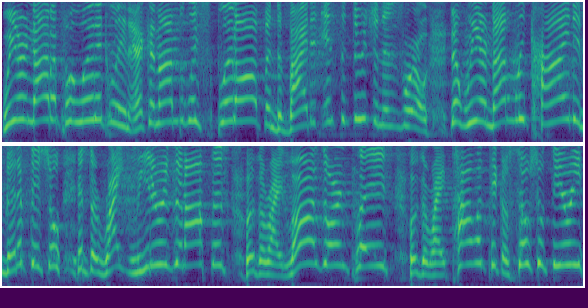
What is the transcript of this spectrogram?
We are not a politically and economically split off and divided institution in this world. That we are not only kind and beneficial if the right leader is in office, or the right laws are in place, or the right politic or social theory,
